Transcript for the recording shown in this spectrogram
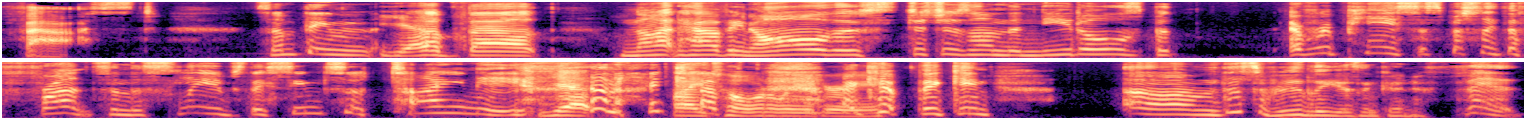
fast. Something Yep. about not having all those stitches on the needles, but every piece, especially the fronts and the sleeves, they seemed so tiny. Yeah, I I totally agree. I kept thinking, um, this really isn't going to fit.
